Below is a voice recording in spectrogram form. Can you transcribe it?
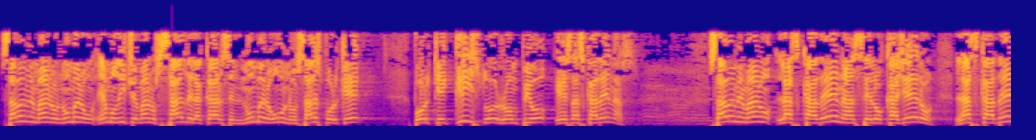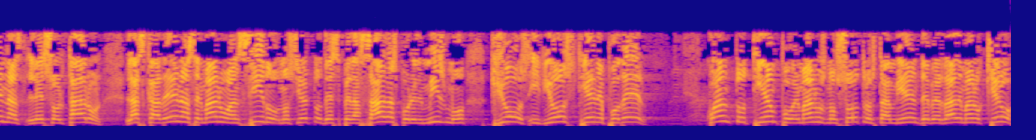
¿Saben, hermano? Número, hemos dicho, hermano, sal de la cárcel. Número uno, ¿sabes por qué? Porque Cristo rompió esas cadenas. ¿Sabe mi hermano? Las cadenas se lo cayeron, las cadenas le soltaron, las cadenas hermano han sido, ¿no es cierto?, despedazadas por el mismo Dios y Dios tiene poder. ¿Cuánto tiempo, hermanos, nosotros también, de verdad, hermano, quiero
